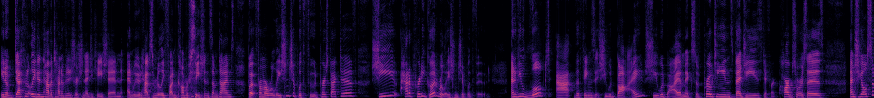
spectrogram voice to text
you know, definitely didn't have a ton of nutrition education and we would have some really fun conversations sometimes. But from a relationship with food perspective, she had a pretty good relationship with food. And if you looked at the things that she would buy, she would buy a mix of proteins, veggies, different carb sources. And she also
